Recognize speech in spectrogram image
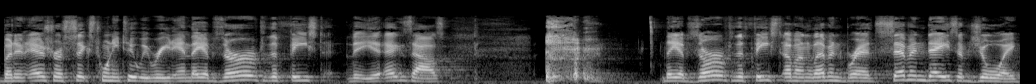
But in Ezra 6:22 we read, "And they observed the feast the exiles they observed the feast of unleavened bread 7 days of joy."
